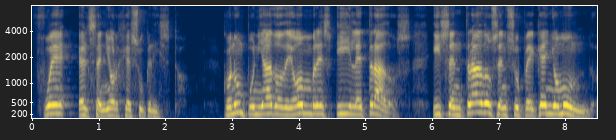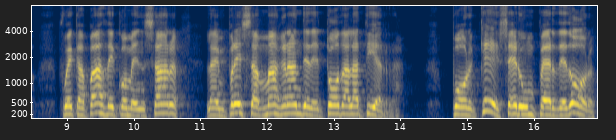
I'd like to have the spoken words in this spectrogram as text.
fue el Señor Jesucristo. Con un puñado de hombres iletrados y centrados en su pequeño mundo, fue capaz de comenzar la empresa más grande de toda la tierra. ¿Por qué ser un perdedor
